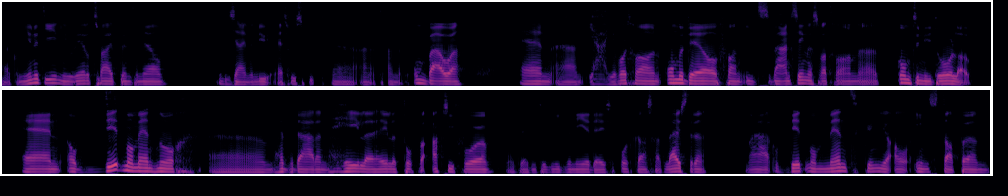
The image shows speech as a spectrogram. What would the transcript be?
uh, community, nieuwwereldtribe.nl. Die zijn we nu, as we speak, uh, aan, het, aan het ombouwen. En ehm, ja, je wordt gewoon onderdeel van iets waanzinnigs wat gewoon continu doorloopt. En op dit moment nog uh, hebben we daar een hele, hele toffe actie voor. Ik weet natuurlijk niet wanneer je deze podcast gaat luisteren. Maar op dit moment kun je al instappen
